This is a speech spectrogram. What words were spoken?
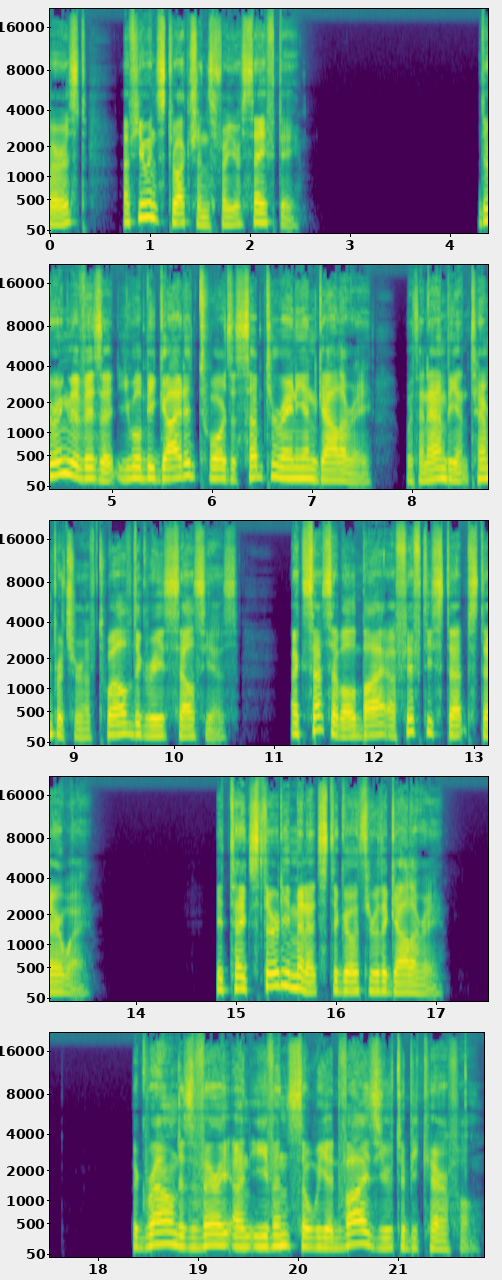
First, a few instructions for your safety. During the visit, you will be guided towards a subterranean gallery with an ambient temperature of 12 degrees Celsius, accessible by a 50 step stairway. It takes 30 minutes to go through the gallery. The ground is very uneven, so we advise you to be careful.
